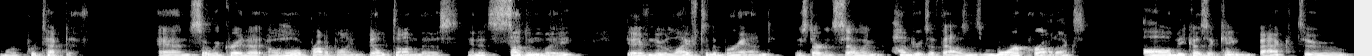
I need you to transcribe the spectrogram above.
more protective and so we created a, a, whole product line built on this. And it suddenly gave new life to the brand. They started selling hundreds of thousands more products, all because it came back to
